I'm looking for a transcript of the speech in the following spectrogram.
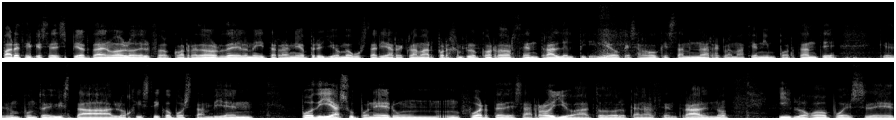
parece que se despierta de nuevo lo del corredor del Mediterráneo, pero yo me gustaría reclamar, por ejemplo, el corredor central del Pirineo, que es algo que es también una reclamación importante, que desde un punto de vista logístico, pues también podía suponer un, un fuerte desarrollo a todo el canal central, ¿no? Y luego pues eh,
